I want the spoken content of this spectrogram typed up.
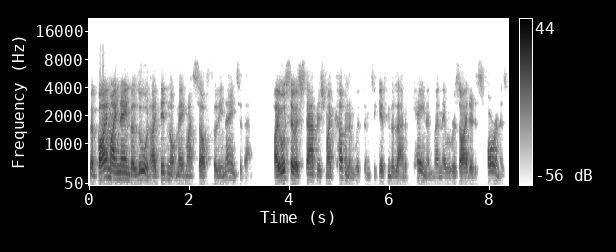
but by my name, the Lord, I did not make myself fully known to them. I also established my covenant with them to give them the land of Canaan when they were resided as foreigners.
